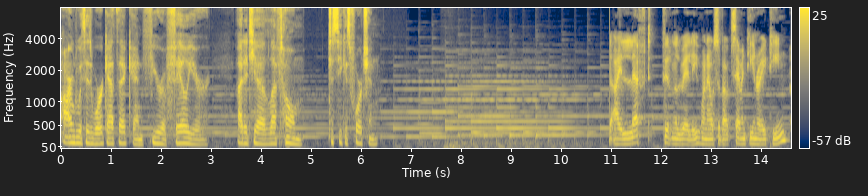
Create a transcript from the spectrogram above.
Armed with his work ethic and fear of failure, Aditya left home to seek his fortune. I left Tirunelveli when I was about 17 or 18.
